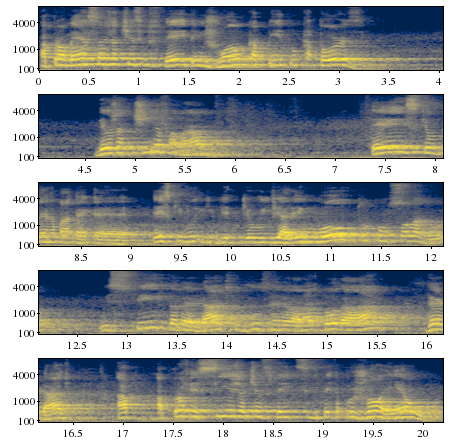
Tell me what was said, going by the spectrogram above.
A promessa já tinha sido feita em João capítulo 14. Deus já tinha falado. Eis que eu, é, é, eis que, que eu enviarei um outro consolador, o Espírito da verdade que vos revelará toda a verdade a, a profecia já tinha feito, sido feita por Joel,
